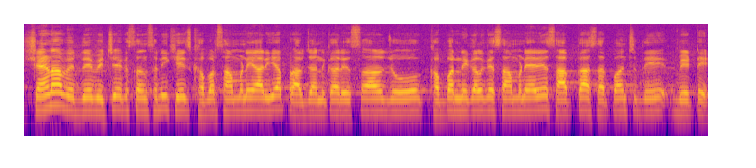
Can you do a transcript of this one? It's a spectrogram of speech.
ਸ਼ਹਿਣਾ ਦੇ ਵਿੱਚ ਇੱਕ ਸਨਸਨੀਖੇਜ਼ ਖਬਰ ਸਾਹਮਣੇ ਆ ਰਹੀ ਹੈ ਪ੍ਰਾਪਤ ਜਾਣਕਾਰੀ ਅਨੁਸਾਰ ਜੋ ਖਬਰ ਨਿਕਲ ਕੇ ਸਾਹਮਣੇ ਆ ਰਹੀ ਹੈ, ਸਾਬਕਾ ਸਰਪੰਚ ਦੇ ਬੇਟੇ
